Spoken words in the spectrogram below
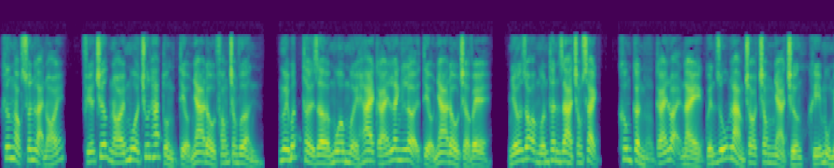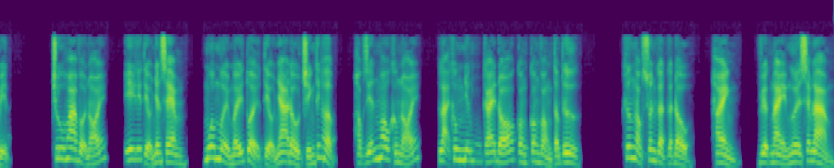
Khương Ngọc Xuân lại nói, phía trước nói mua chút hát tuồng tiểu nha đầu phóng trong vườn, ngươi bất thời giờ mua 12 cái lanh lợi tiểu nha đầu trở về, nhớ rõ muốn thân ra trong sạch, không cần cái loại này quyến rũ làm cho trong nhà trướng khí mù mịt. Chu Hoa vội nói, y đi tiểu nhân xem, mua mười mấy tuổi tiểu nha đầu chính thích hợp, học diễn mau không nói, lại không những cái đó còn con vòng tâm tư. Khương Ngọc Xuân gật gật đầu, hành, việc này ngươi xem làm.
